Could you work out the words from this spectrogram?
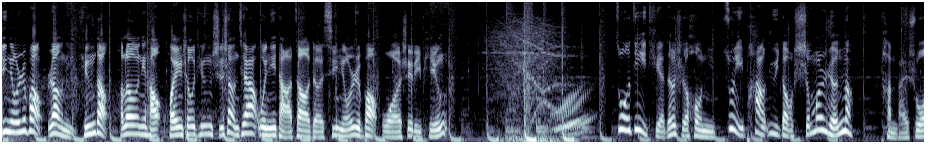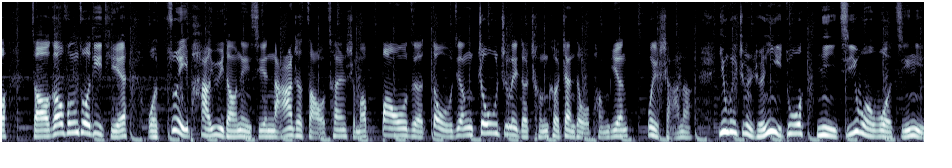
犀牛日报让你听到。Hello，你好，欢迎收听时尚家为你打造的犀牛日报，我是李平。坐地铁的时候，你最怕遇到什么人呢？坦白说，早高峰坐地铁，我最怕遇到那些拿着早餐、什么包子、豆浆、粥之类的乘客站在我旁边。为啥呢？因为这人一多，你挤我，我挤你，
